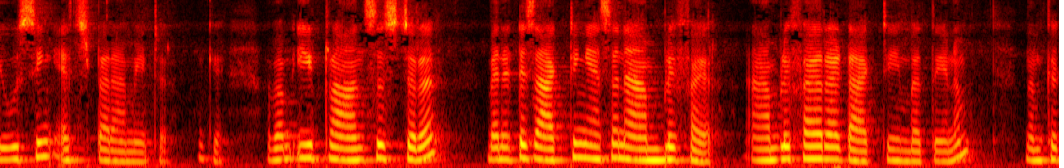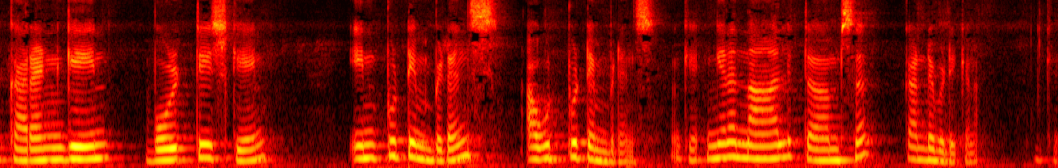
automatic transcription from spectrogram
using H parameter okay അപ്പം ഈ transistor when it is acting as an amplifier amplifier ആയിട്ട് ആക്ട് ചെയ്യുമ്പോഴത്തേനും നമുക്ക് current gain voltage gain input impedance output impedance okay ഇങ്ങനെ നാല് ടേംസ് കണ്ടുപിടിക്കണം. ഓക്കെ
